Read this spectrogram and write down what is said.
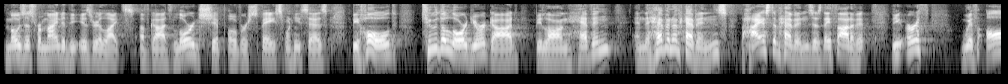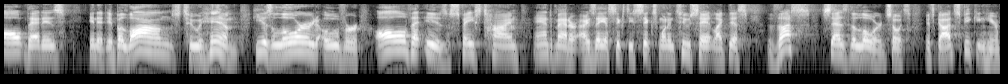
Moses reminded the Israelites of God's lordship over space when he says, Behold, to the Lord your God belong heaven and the heaven of heavens, the highest of heavens, as they thought of it, the earth with all that is in it. It belongs to him. He is Lord over all that is space, time, and matter. Isaiah 66, 1 and 2 say it like this Thus says the Lord. So it's, it's God speaking here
